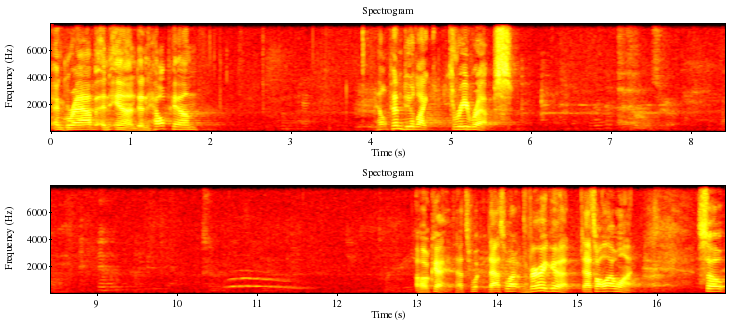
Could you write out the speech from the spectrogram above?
and grab an end and help him. Help him do like three reps. Okay, that's what that's what very good. That's all I want. So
